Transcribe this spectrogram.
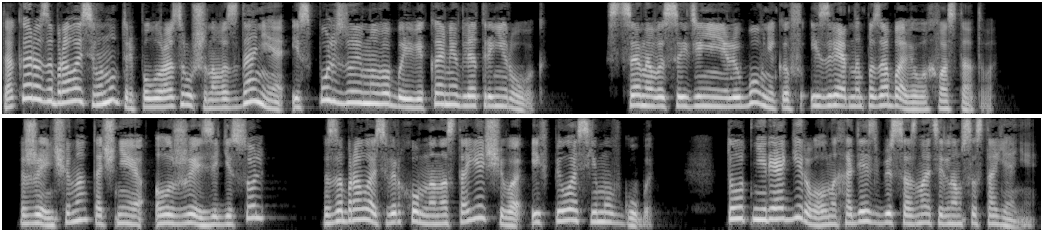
Така разобралась внутрь полуразрушенного здания, используемого боевиками для тренировок. Сцена воссоединения любовников изрядно позабавила Хвостатого. Женщина, точнее лже-зигисоль, забралась верхом на настоящего и впилась ему в губы. Тот не реагировал, находясь в бессознательном состоянии.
